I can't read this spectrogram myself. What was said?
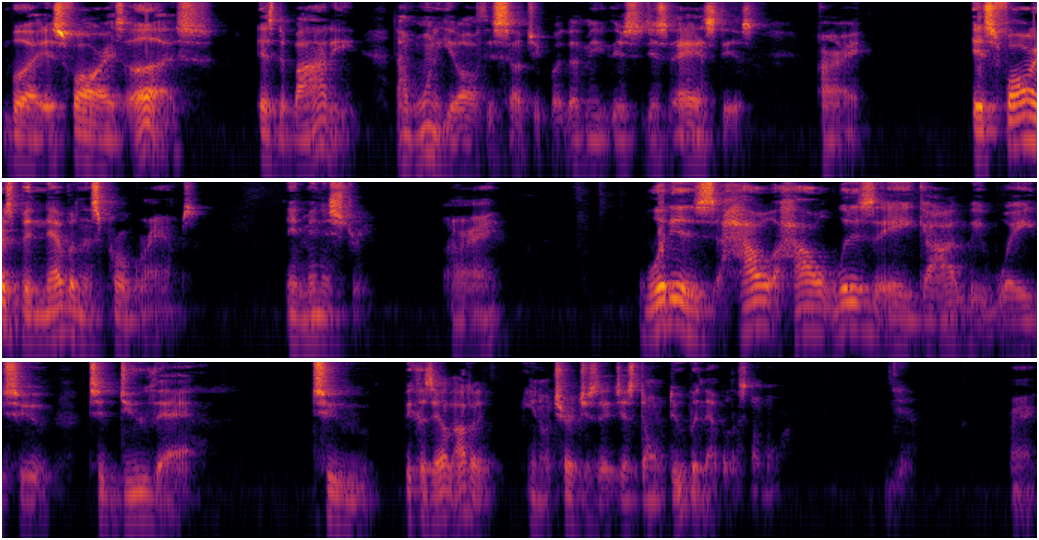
But as far as us, as the body, I want to get off this subject, but let me just just ask this. All right, as far as benevolence programs in ministry, all right, what is how how what is a godly way to to do that? To because there are a lot of you know churches that just don't do benevolence no more. Yeah. Right.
